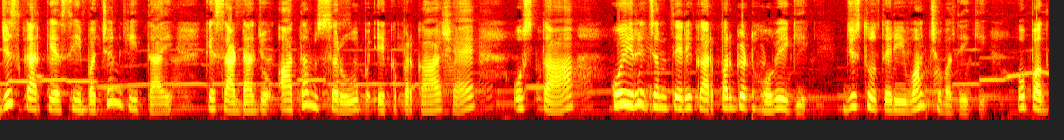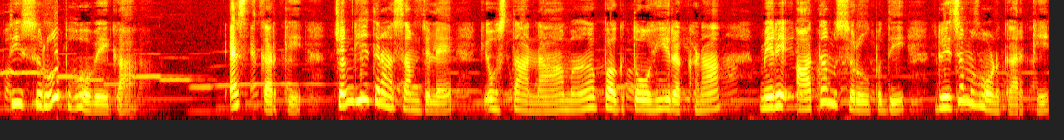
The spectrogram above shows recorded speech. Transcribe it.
ਜਿਸ ਕਰਕੇ ਅਸੀਂ ਬਚਨ ਕੀਤਾ ਹੈ ਕਿ ਸਾਡਾ ਜੋ ਆਤਮ ਸਰੂਪ ਇੱਕ ਪ੍ਰਕਾਸ਼ ਹੈ, ਉਸ ਦਾ ਕੋਈ ਰਿਜਮ ਤੇਰੇ ਘਰ ਪ੍ਰਗਟ ਹੋਵੇਗੀ, ਜਿਸ ਤੋਂ ਤੇਰੀ ਵੰਸ਼ ਵਧੇਗੀ, ਉਹ ਭਗਤੀ ਸਰੂਪ ਹੋਵੇਗਾ। ਇਸ ਕਰਕੇ ਚੰਗੀ ਤਰ੍ਹਾਂ ਸਮਝ ਲੈ ਕਿ ਉਸ ਦਾ ਨਾਮ ਭਗਤੋ ਹੀ ਰੱਖਣਾ ਮੇਰੇ ਆਤਮ ਸਰੂਪ ਦੀ ਰਿਜਮ ਹੋਣ ਕਰਕੇ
